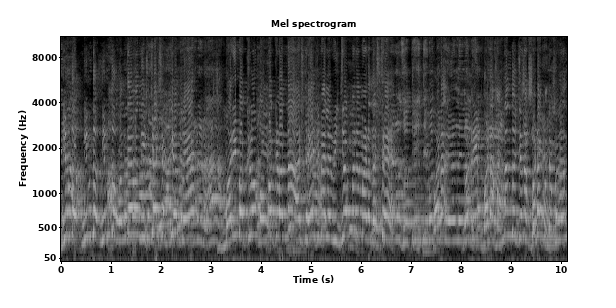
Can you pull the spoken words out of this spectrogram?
ನಿಮ್ದು ನಿಮ್ದು ನಿಮ್ದು ಒಂದೇ ಒಂದು ಇಚ್ಛಾಶಕ್ತಿ ಅಂದ್ರೆ ಮರಿ ಮಕ್ಕಳು ಮೊಮ್ಮಕ್ಕಳನ್ನ ಸ್ಟೇಜ್ ಮೇಲೆ ವಿಜೃಂಭಣೆ ಮಾಡೋದಷ್ಟೇ. ಬಡ ನೋಡ್ರಿ ಬಡ ಹನ್ನೊಂದು ಜನ ಬಡ ಕುಟುಂಬಗಳನ್ನ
